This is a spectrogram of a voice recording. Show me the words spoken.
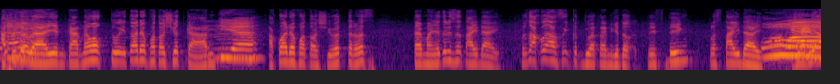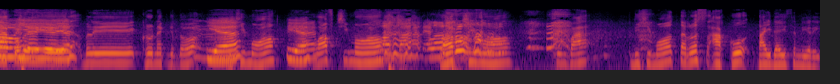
Aku cobain karena waktu itu ada photoshoot kan. Iya. Aku ada photoshoot terus temanya tuh bisa tie dye. Terus aku langsung ikut dua tren gitu, thrifting plus tie dye. Oh, Jadi aku iya, beli iya, iya. beli crew neck gitu Iya. di Cimol. Iya. Love Cimol. Love banget ya. Love Cimol. Sumpah di Cimol terus aku tie dye sendiri.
